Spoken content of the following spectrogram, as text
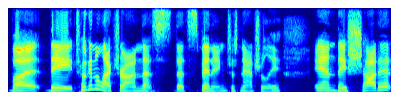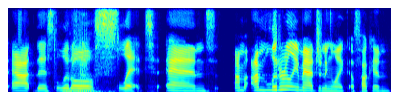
But they took an electron that's, that's spinning just naturally and they shot it at this little mm-hmm. slit and I'm I'm literally imagining like a fucking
